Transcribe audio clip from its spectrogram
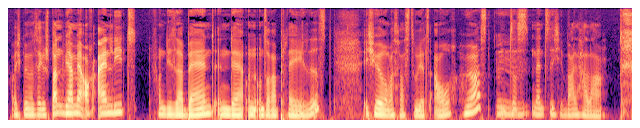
Aber ich bin mal sehr gespannt. Wir haben ja auch ein Lied von dieser Band in, der, in unserer Playlist. Ich höre was, was du jetzt auch hörst. Und das nennt sich Valhalla. Das Mhm.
